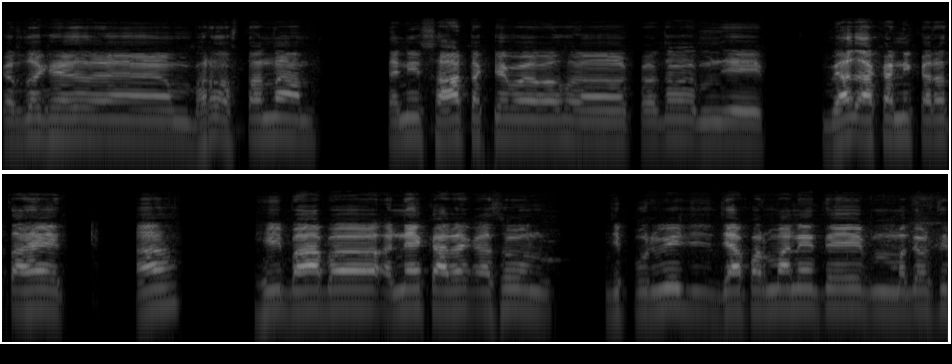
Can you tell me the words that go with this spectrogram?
कर्ज घे भरत असताना त्यांनी सहा टक्के व- कर्ज म्हणजे व्याज आकारणी करत आहेत. हां ही बाब अन्यायकारक असून जी पूर्वी ज्याप्रमाणे ते मध्यवर्ती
